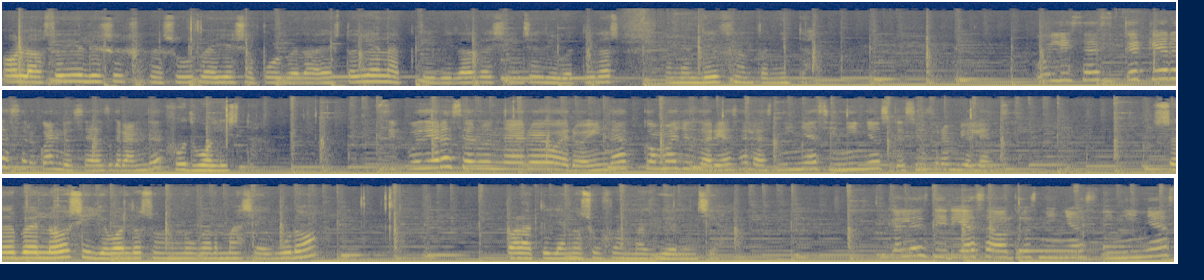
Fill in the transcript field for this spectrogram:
Soy Ulises Jesús Reyes Sepúlveda. Estoy en la actividad de ciencias divertidas en el DIF Santanita. Ulises, ¿qué quieres ser cuando seas grande? Futbolista. Si pudieras ser un héroe o heroína, ¿cómo ayudarías a las niñas y niños que sufren violencia? Ser veloz y llevarlos a un lugar más seguro para que ya no sufran más violencia. ¿Qué les dirías a otros niños y niñas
